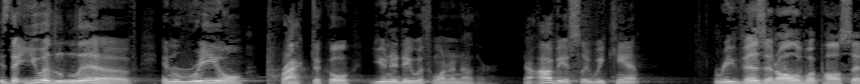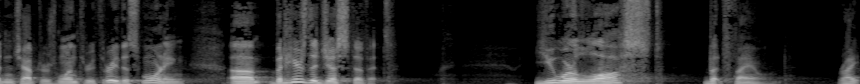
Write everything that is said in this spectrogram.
is that you would live in real, practical unity with one another. Now, obviously, we can't revisit all of what Paul said in chapters 1 through 3 this morning, um, but here's the gist of it. You were lost but found, right?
